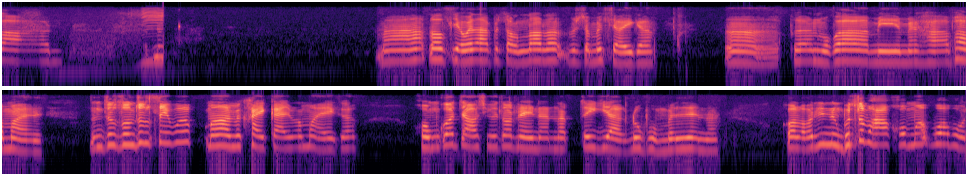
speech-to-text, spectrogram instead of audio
การมาเราเสียเวลาไปสองรอบแล้วเราจะไม่เสียอีกครับอ่า เพื่อนบอกว่ามีไหมคะผ้าใหม่หนึ่งจุดศูนย์จุดสี่ปึ๊บมามีไข่ไก่มาใหม่ครับผมก็จะเอาชีวิตตอนในนั้นนะจะอยากดูผมไม่เล่นนะก็รอวันที่หนึ่งพฤษภาคมครับเพราะว่าผม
